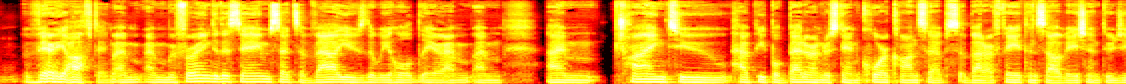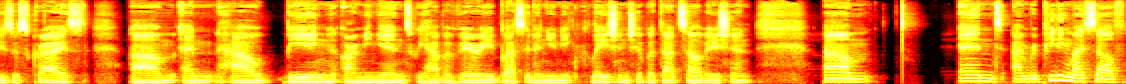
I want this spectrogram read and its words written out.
very often. I'm I'm referring to the same sets of values that we hold there. I'm I'm I'm trying to have people better understand core concepts about our faith and salvation through Jesus Christ, um, and how being Armenians we have a very blessed and unique relationship with that salvation. Um, and I'm repeating myself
